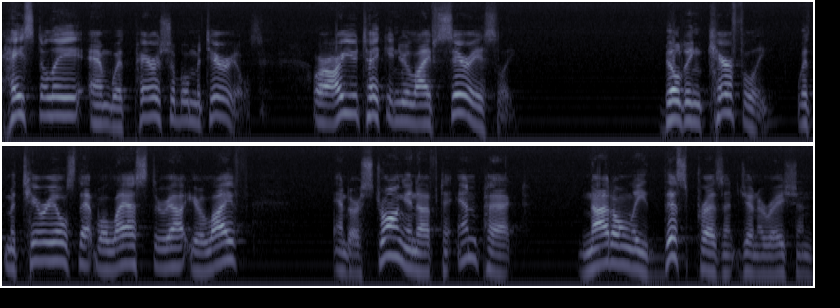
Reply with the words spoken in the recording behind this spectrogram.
hastily and with perishable materials? Or are you taking your life seriously? Building carefully with materials that will last throughout your life and are strong enough to impact not only this present generation,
